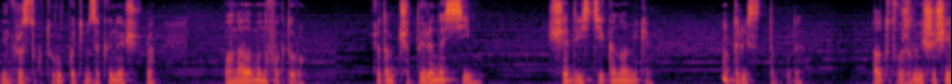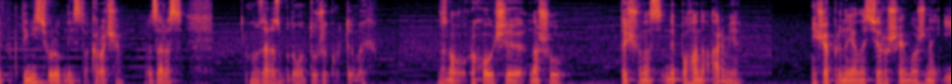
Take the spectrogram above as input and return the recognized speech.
інфраструктуру потім закину, якщо що. Погнали мануфактуру. Що там, 4 на 7? Ще 200 економіки. Ну, 300 буде. Але тут важливіше ще ефективність виробництва. Коротше, ми зараз, ми зараз будемо дуже крутими. Знову, враховуючи нашу те, що у нас непогана армія, і що при наявності грошей можна і,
